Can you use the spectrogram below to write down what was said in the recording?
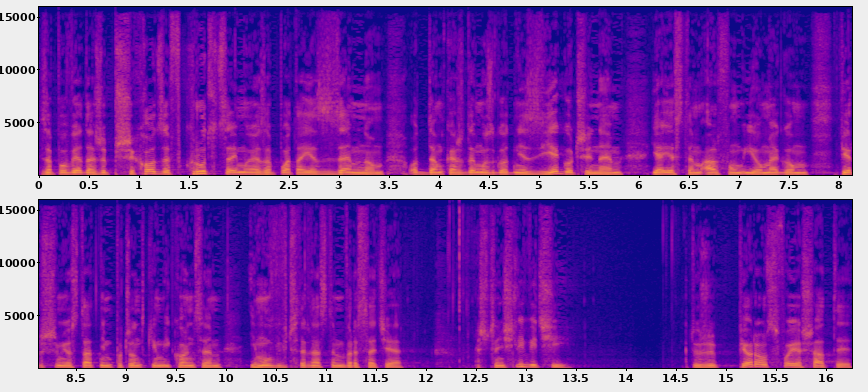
Zapowiada, że przychodzę wkrótce i moja zapłata jest ze mną. Oddam każdemu zgodnie z jego czynem. Ja jestem alfą i omegą, pierwszym i ostatnim, początkiem i końcem. I mówi w czternastym wersecie, szczęśliwi ci, którzy piorą swoje szaty,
